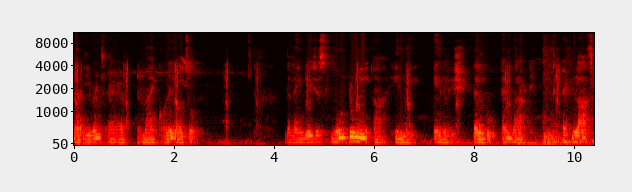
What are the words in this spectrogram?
uh, events at my college also. The languages known to me are Hindi, English, Telugu, and Marathi. At last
